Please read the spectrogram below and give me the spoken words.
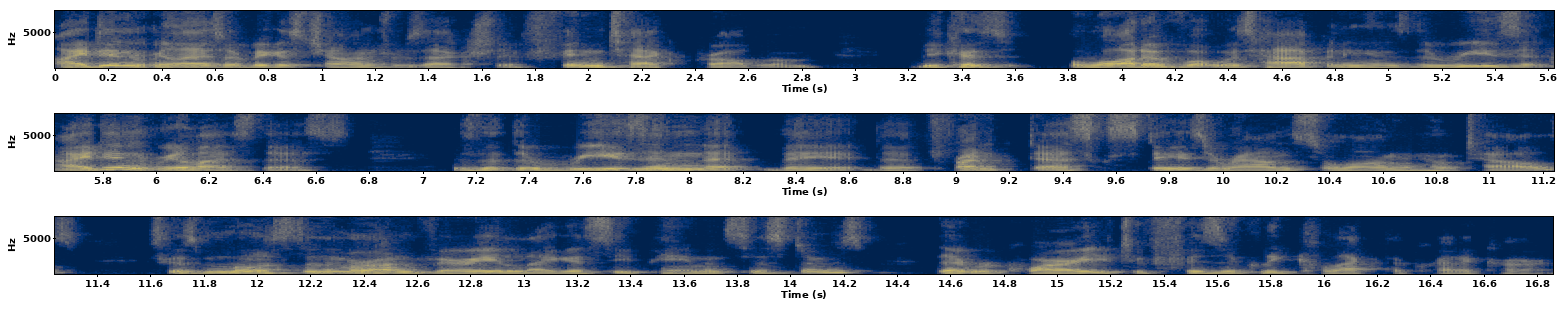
I didn't realize our biggest challenge was actually a fintech problem because a lot of what was happening is the reason I didn't realize this is that the reason that the the front desk stays around so long in hotels is because most of them are on very legacy payment systems that require you to physically collect the credit card.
